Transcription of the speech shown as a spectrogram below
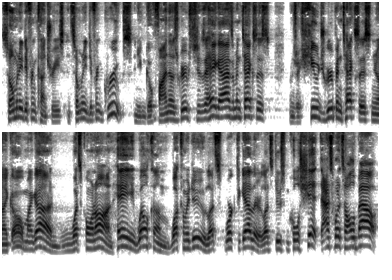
so many different countries, and so many different groups. And you can go find those groups. You can say, hey guys, I'm in Texas. And there's a huge group in Texas. And you're like, oh my God, what's going on? Hey, welcome. What can we do? Let's work together. Let's do some cool shit. That's what it's all about.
